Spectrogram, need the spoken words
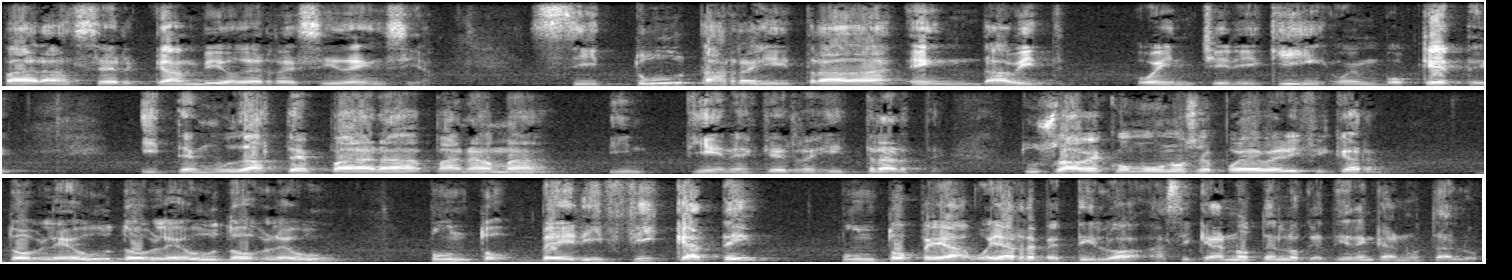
para hacer cambio de residencia. Si tú estás registrada en David o en Chiriquí o en Boquete y te mudaste para Panamá y tienes que registrarte, ¿tú sabes cómo uno se puede verificar? www.verificate.pa. Voy a repetirlo, ¿ah? así que anoten lo que tienen que anotarlo.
